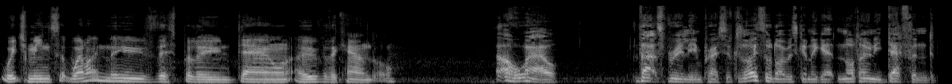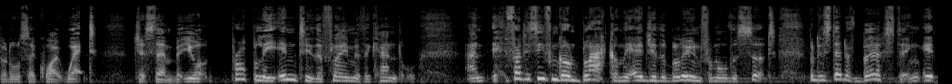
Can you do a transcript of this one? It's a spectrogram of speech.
which means that when I move this balloon down over the candle, Oh wow, that's really impressive because I thought I was going to get not only deafened but also quite wet just then. But you're properly into the flame of the candle, and in fact, it's even gone black on the edge of the balloon from all the soot. But instead of bursting, it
